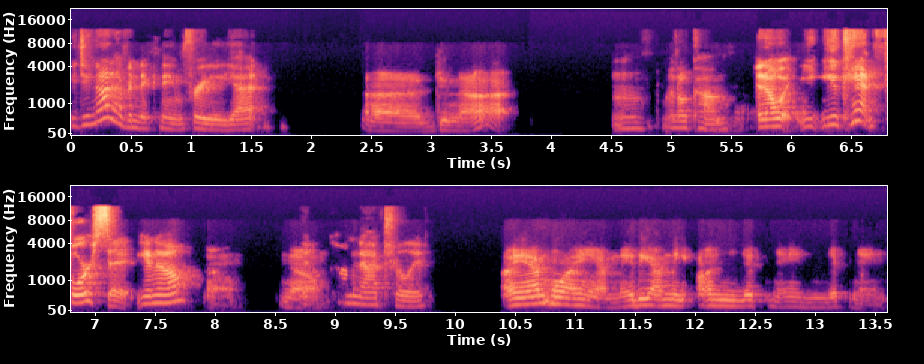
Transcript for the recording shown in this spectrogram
We do not have a nickname for you yet. Uh, do not. Mm, it'll come. You know, you, you can't force it, you know? No, It'll no. come naturally. I am who I am. Maybe I'm the unnicknamed nickname.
